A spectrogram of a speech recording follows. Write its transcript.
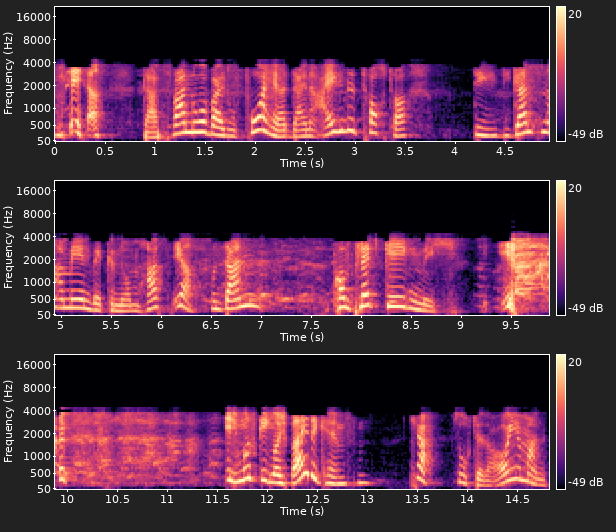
Wer? Das war nur, weil du vorher deine eigene Tochter die, die ganzen Armeen weggenommen hast. Ja. Und dann komplett gegen mich. ja. Ich muss gegen euch beide kämpfen. Tja, such dir da auch jemanden.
